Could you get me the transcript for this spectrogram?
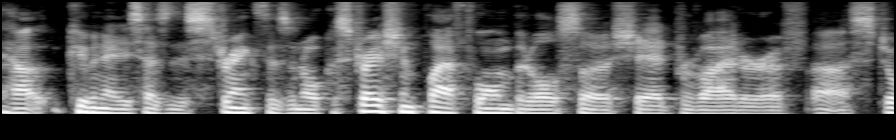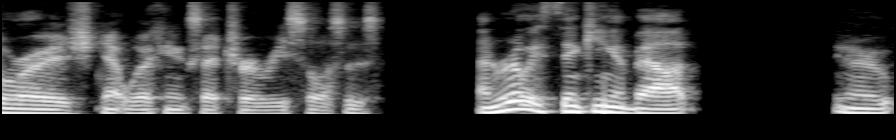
how Kubernetes has this strength as an orchestration platform, but also a shared provider of uh, storage, networking, et cetera, resources. And really thinking about, you know,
